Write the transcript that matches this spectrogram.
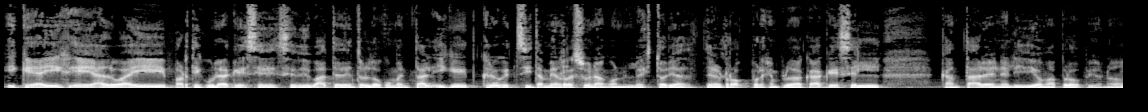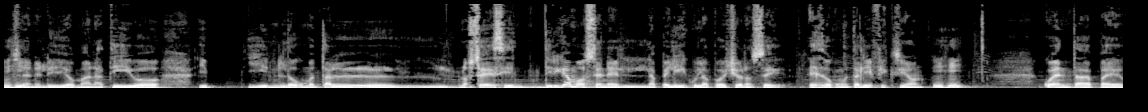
Y que hay eh, algo ahí particular que se, se debate dentro del documental y que creo que sí también resuena con la historia del rock, por ejemplo, de acá, que es el cantar en el idioma propio, ¿no? O sea, en el idioma nativo y y en el documental, no sé, si digamos en el- la película, porque yo no sé, es documental y es ficción. Cuenta, pa- eh,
